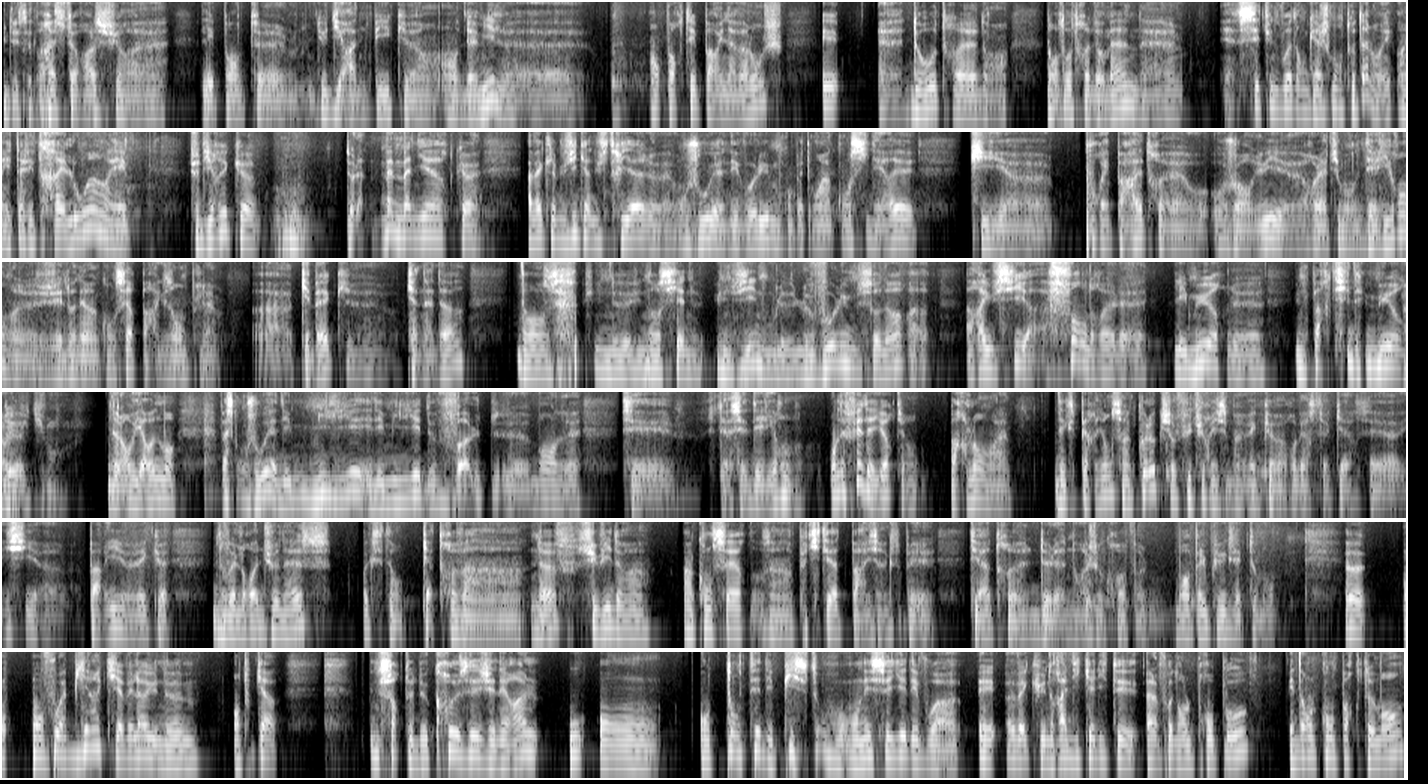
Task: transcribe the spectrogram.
Il restera sur euh, les pentes euh, du Diran Peak euh, en, en 2000, euh, emporté par une avalanche, et d'autres dans d'autres domaines. c'est une voie d'engagement total. On est, allé très loin, et je dirais que de la même manière que avec la musique industrielle, on joue des volumes complètement inconsidérés qui pourraient paraître euh, aujourd'hui euh, relativement délirants. Euh, J'ai donné un concert, par exemple, à Québec, au Canada, dans une, une ancienne usine où le, le volume sonore a, a réussi à fendre le- les murs, le- une partie des murs Ah de, l'environnement. Parce qu'on jouait à des milliers et des milliers de volts. bon, c'est- c'était assez délirant. On a fait d'ailleurs, en parlant d'expérience, un colloque sur le futurisme avec euh, Robert Stocker. C'est euh, ici à Paris, avec euh, Nouvelle Droit de Jeunesse. Je crois que c'était en 89, suivi d'un un concert dans un petit théâtre parisien qui s'appelle Théâtre de la Noix, je crois. Je ne me rappelle plus exactement. On, on voit bien qu'il y avait là une, en tout cas, une sorte de creuset général où on, on tentait des pistes, on, essayait des voies, et avec une radicalité à la fois dans le propos et dans le comportement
